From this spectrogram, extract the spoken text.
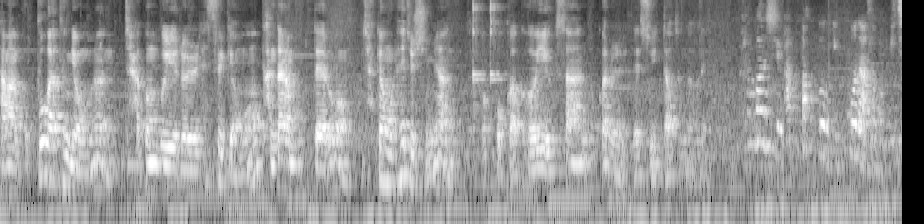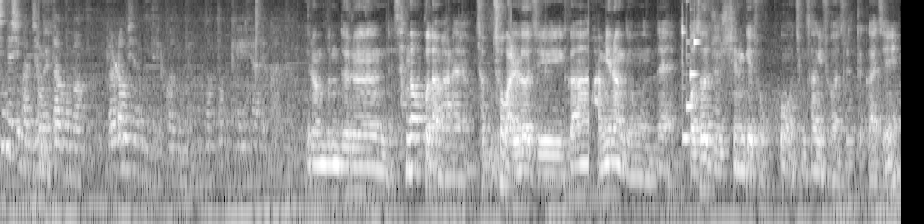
다만 복부 같은 경우는 작은 부위를 했을 경우 간단한 복대로 착용을 해주시면 압박복과 거의 흡사한 효과를 낼 수 있다고 생각을 해요. 한 번씩 압박복 입고 나서 막 미친 듯이 만지고 네. 있다고 막 연락 오시는 분들이 있거든요. 어떻게 해야 될까요? 이런 분들은 생각보다 많아요. 접촉 알러지가 과민한 경우인데 벗어주시는 게 좋고 증상이 좋아질 때까지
